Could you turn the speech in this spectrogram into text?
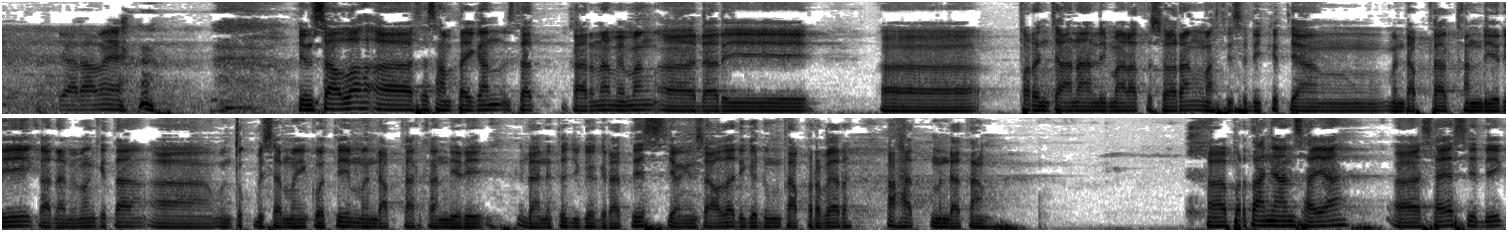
ya ramai. insya Allah uh, saya sampaikan Ustaz karena memang uh, dari uh, perencanaan 500 orang masih sedikit yang mendaftarkan diri karena memang kita uh, untuk bisa mengikuti mendaftarkan diri dan itu juga gratis yang insya Allah di gedung Tupperware Ahad mendatang. Uh, pertanyaan saya, uh, saya sidik,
